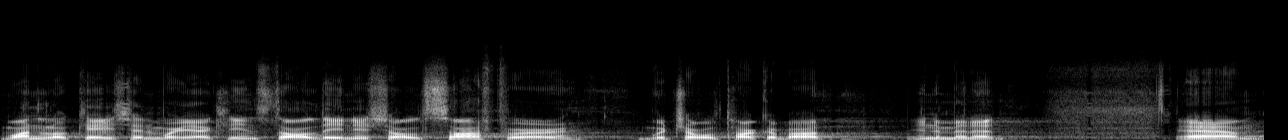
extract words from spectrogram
one location where you actually install the initial software, which I will talk about in a minute. Um,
